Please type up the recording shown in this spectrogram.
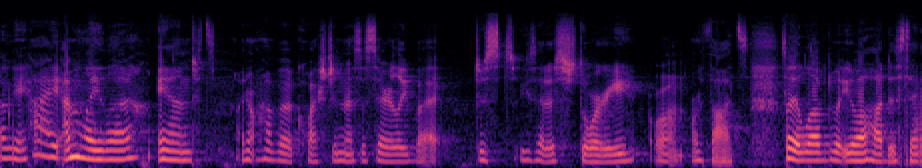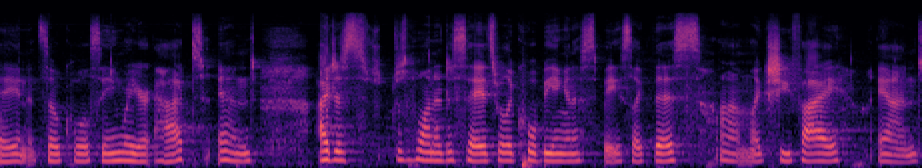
Okay, hi, I'm Layla, and I don't have a question necessarily, but just, you said, a story um, or thoughts. So I loved what you all had to say, and it's so cool seeing where you're at. And I just just wanted to say it's really cool being in a space like this, um, like SheFi, and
